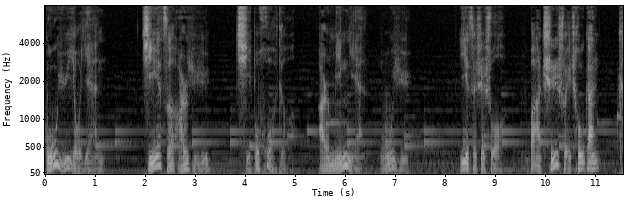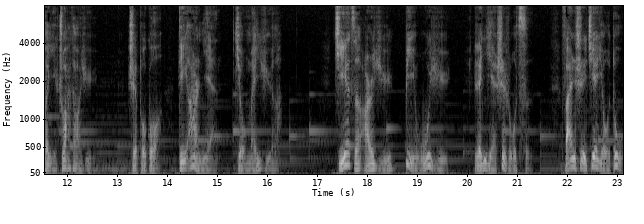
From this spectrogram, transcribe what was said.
古语有言。竭泽而渔，岂不获得？而明年无鱼。意思是说，把池水抽干，可以抓到鱼，只不过第二年就没鱼了。竭泽而渔，必无鱼。人也是如此，凡事皆有度，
